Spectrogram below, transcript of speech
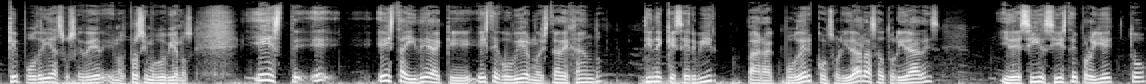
qué podría suceder en los próximos gobiernos. Este, eh, esta idea que este gobierno está dejando tiene que servir para poder consolidar las autoridades y decir si este proyecto,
